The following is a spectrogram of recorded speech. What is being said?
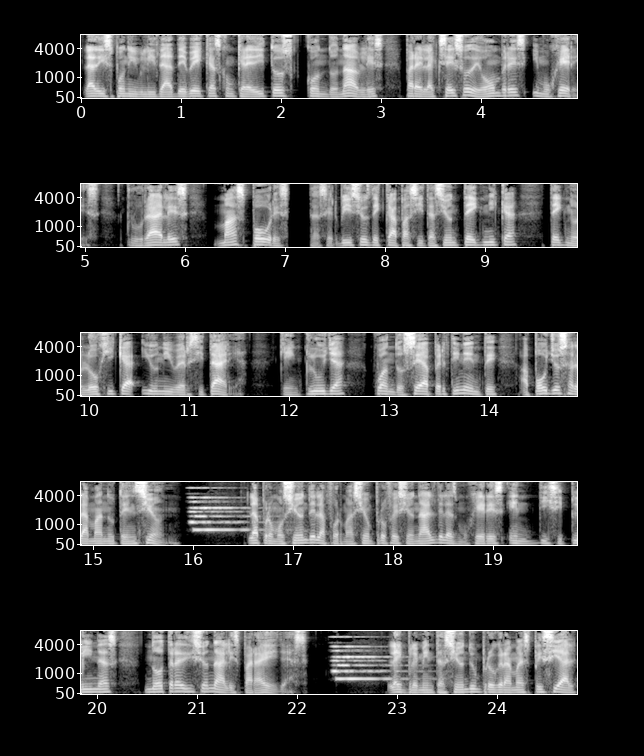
la disponibilidad de becas con créditos condonables para el acceso de hombres y mujeres rurales más pobres a servicios de capacitación técnica, tecnológica y universitaria, que incluya, cuando sea pertinente, apoyos a la manutención la promoción de la formación profesional de las mujeres en disciplinas no tradicionales para ellas, la implementación de un programa especial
